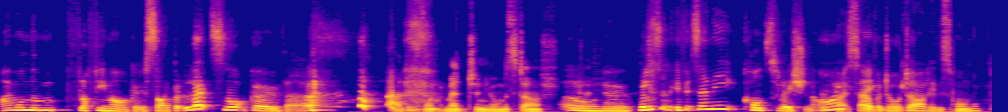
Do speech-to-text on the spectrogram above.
I'm on the fluffy Margot side, but let's not go there. I didn't want to mention your moustache. oh no. Well, listen, if it's any consolation, I Like think Salvador Dali this morning.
